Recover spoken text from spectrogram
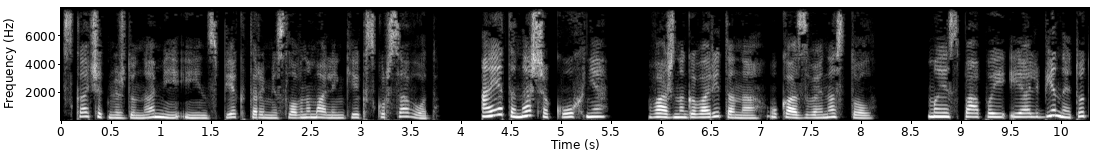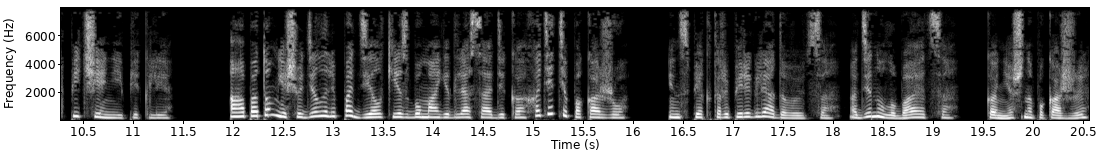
скачет между нами и инспекторами, словно маленький экскурсовод. «А это наша кухня», Важно говорит она, указывая на стол. Мы с папой и Альбиной тут печенье пекли. А потом еще делали поделки из бумаги для садика. Хотите, покажу? Инспекторы переглядываются. Один улыбается. Конечно, покажи.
